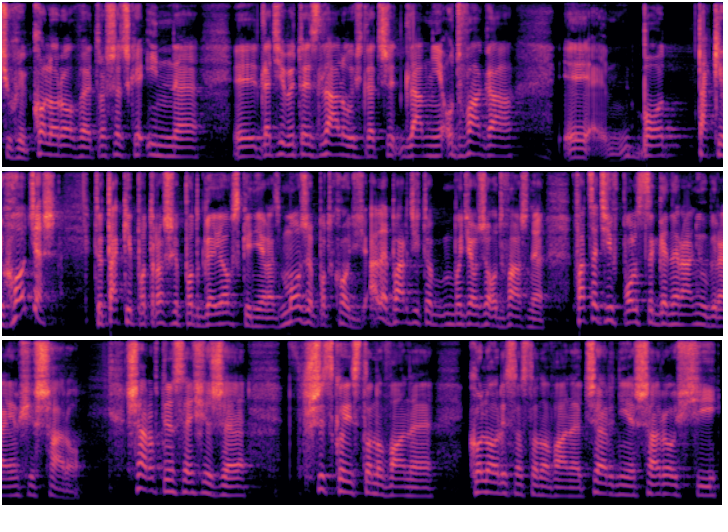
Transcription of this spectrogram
ciuchy kolorowe, troszeczkę inne. E, Dla ciebie to jest laluś, dla, dla mnie odwaga, e, bo takie chociaż to takie po troszkę podgejowskie nieraz może podchodzić, ale bardziej to bym powiedział, że odważne. Faceci w Polsce generalnie ubierają się szaro. Szaro w tym sensie, że wszystko jest tonowane, kolory są stonowane, czernie, szarości,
